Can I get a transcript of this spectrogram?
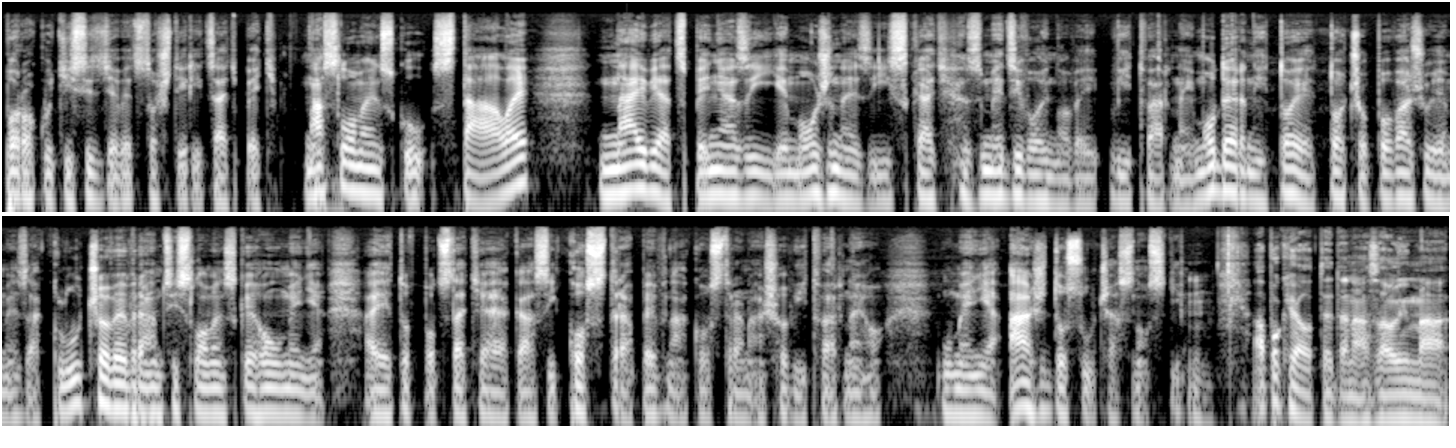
po roku 1945. Na Slovensku stále ale najviac peňazí je možné získať z medzivojnovej výtvarnej moderny. To je to, čo považujeme za kľúčové v rámci slovenského umenia a je to v podstate aj akási kostra, pevná kostra nášho výtvarného umenia až do súčasnosti. Hm. A pokiaľ teda nás zaujíma e,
